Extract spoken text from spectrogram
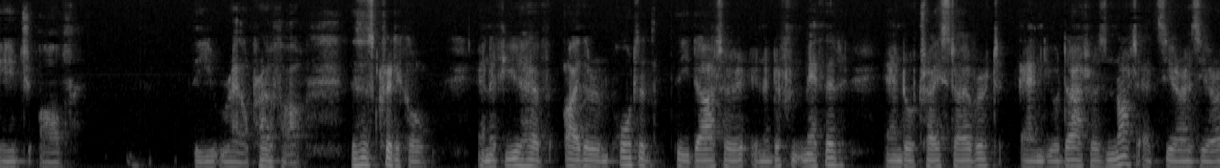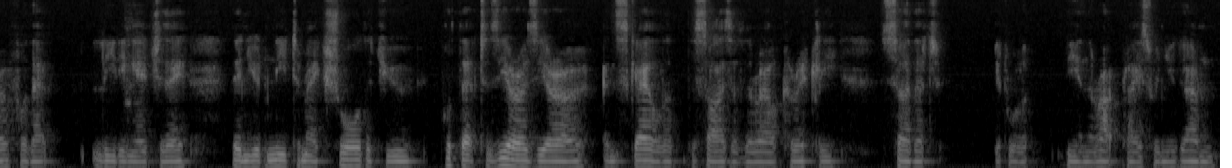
edge of the rail profile. This is critical and if you have either imported the data in a different method and or traced over it and your data is not at 0, 0 for that leading edge there, then you'd need to make sure that you put that to 0, 0 and scale the, the size of the rail correctly so that it will be in the right place when you go and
